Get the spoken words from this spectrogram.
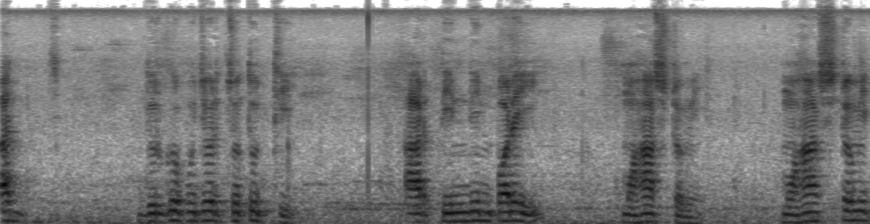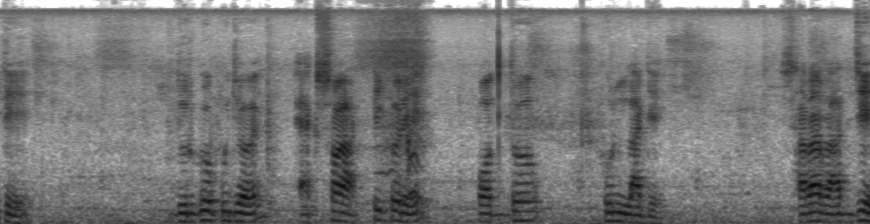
আজ দুর্গাপুজোর চতুর্থী আর তিন দিন পরেই মহাষ্টমী। মহাষ্টমীতে দুর্গাপুজোয় একশো আটটি করে পদ্ম ফুল লাগে। সারা রাজ্যে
